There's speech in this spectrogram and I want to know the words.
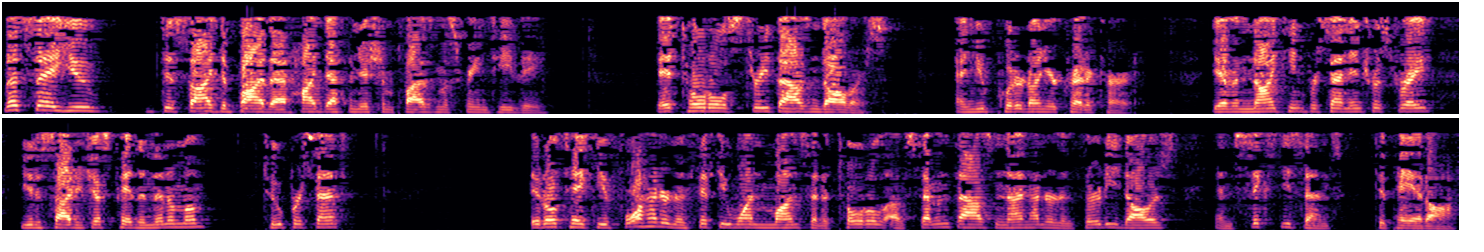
Let's say you decide to buy that high definition plasma screen TV. It totals $3,000 and you put it on your credit card. You have a 19% interest rate. You decide to just pay the minimum, 2%. It'll take you 451 months and a total of $7,930.60 to pay it off.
